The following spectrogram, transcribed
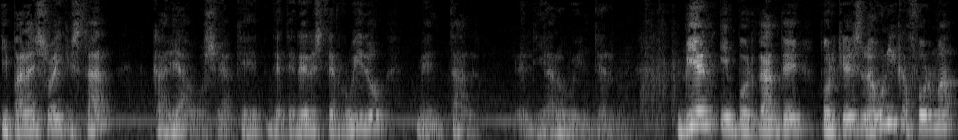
Y para eso hay que estar callado, o sea, que detener este ruido mental, el diálogo interno. Bien importante porque es la única forma,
